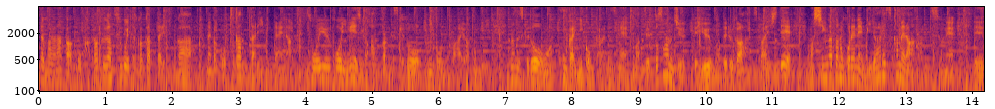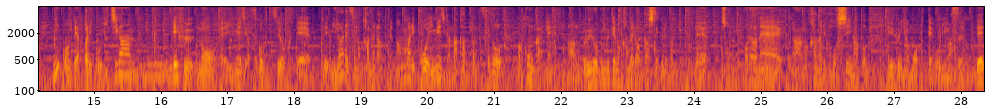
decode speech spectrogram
だからなんかこう価格がすごい高かったりとかなんかこう使ったりみたいなそういうこうイメージがあったんですけどニコンの場合は特に。なんですけど、まあ今回ニコンからですね、まあ、Z30 っていうモデルが発売して、まあ、新型のこれねミラーレスカメラなんですよね。でニコンってやっぱりこう一眼レフのえイメージがすごく強くてでミラーレスのカメラってあんまりこうイメージがなかったんですけど、まあ、今回ねあの Vlog 向けのカメラを出してくれたってことでちょっとこれはねあのかなり欲しいなというふうに思っております。で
